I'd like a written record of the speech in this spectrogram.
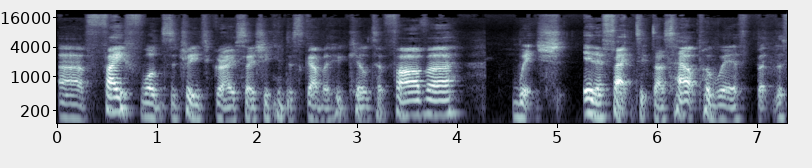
uh, Faith wants the tree to grow so she can discover who killed her father, which in effect it does help her with, but the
